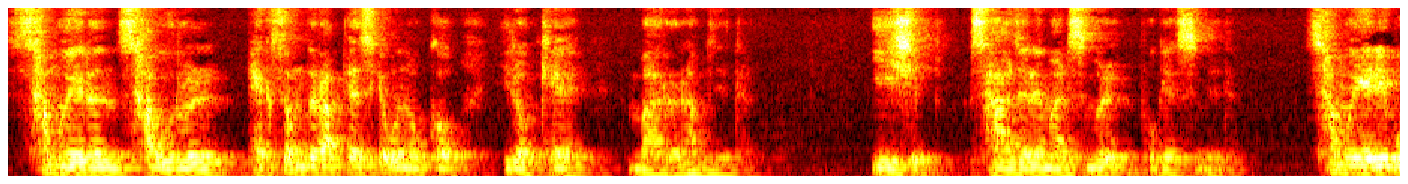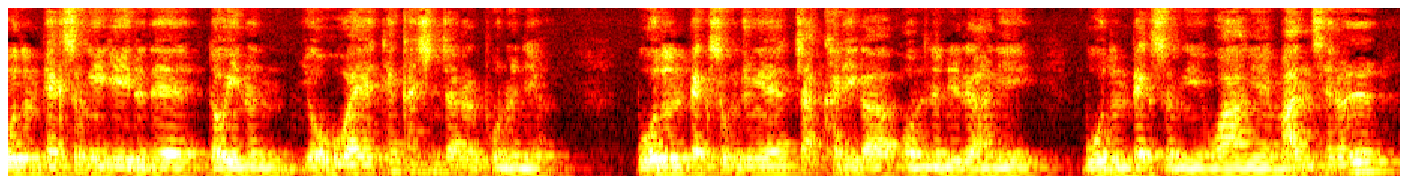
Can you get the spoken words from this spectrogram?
사무엘은 사울을 백성들 앞에 세워놓고 이렇게 말을 합니다. 24절의 말씀을 보겠습니다. 사무엘이 모든 백성에게 이르되 너희는 여호와의 택하신 자를 보느냐 모든 백성 중에 짜카리가 없느니라 하니 모든 백성이 왕의 만세를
